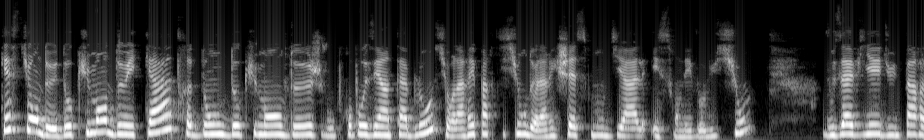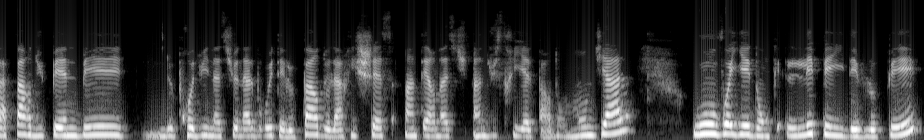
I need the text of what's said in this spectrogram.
Question 2, documents 2 et 4. Donc, document 2, je vous proposais un tableau sur la répartition de la richesse mondiale et son évolution. Vous aviez d'une part la part du PNB, de produit national brut, et le part de la richesse industrielle pardon, mondiale, où on voyait donc les pays développés.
